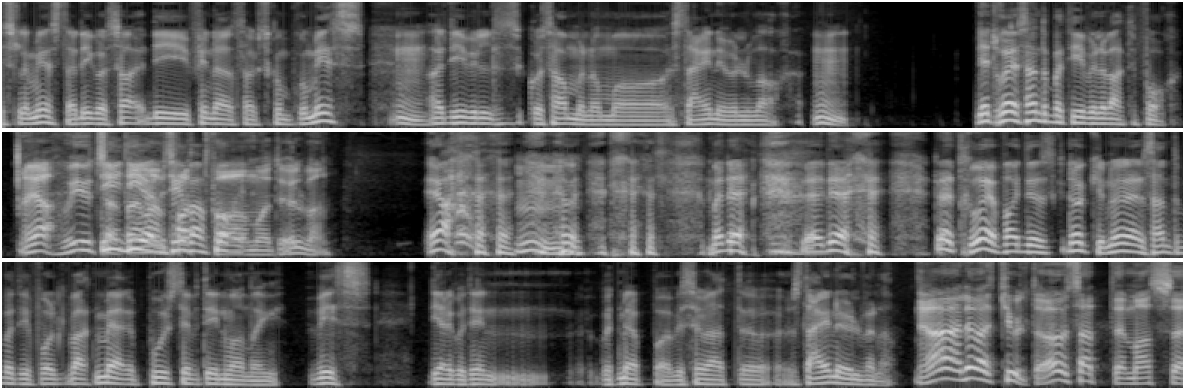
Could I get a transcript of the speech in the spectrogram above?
islamister de, går, sa- de finner et slags kompromiss? Mm. At de vil gå sammen om å steine ulver? Mm. Det tror jeg Senterpartiet ville vært for. ja, vi De- utsetter de er en sikkert bare fatwa mot ulven. Ja. Men det, det, det, det tror jeg faktisk Da kunne Senterpartifolk vært mer positive til innvandring hvis de hadde gått, inn, gått med på Hvis det hadde vært Steinulvene. Ja, det var kult. Jeg har sett masse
